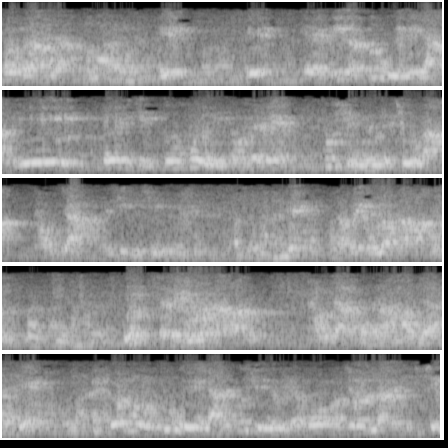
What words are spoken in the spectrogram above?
ဟုတ်လားမှန်ပါဟင်အေးအဲပြီးတော့သူ့ဝိရိယလေးအဲ့ဒီချိန်သူ့ပွင့်နေတော့လည်းသူ့ရှင်မျိုးတချို့ကထောင်ကြရှိရှိရှိဟင် အပေကိုရောက်တာပါဟင်အပေကိုရောက်တာပါထောင်ကြပါမှာဗျာဟင်တို့မို့သူ့ဝေရရတယ်သူ့ရှင်မျိုးတွေဟောအကျော်လူတာလည်းရှိရှိ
